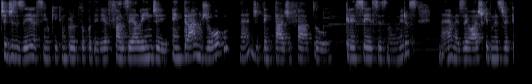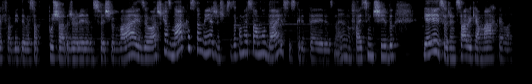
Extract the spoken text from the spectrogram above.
te dizer assim o que, que um produtor poderia fazer além de entrar no jogo, né, de tentar de fato crescer esses números né? Mas eu acho que do mesmo jeito que a Fabi deu essa puxada de orelha nos festivais, eu acho que as marcas também a gente precisa começar a mudar esses critérios, né? Não faz sentido. E aí é isso, a gente sabe que a marca ela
